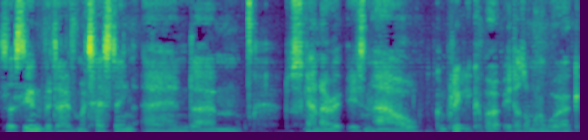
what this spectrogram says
So it's the end of the day of my testing and um, the scanner is now completely kaput. It doesn't want to work.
